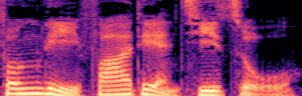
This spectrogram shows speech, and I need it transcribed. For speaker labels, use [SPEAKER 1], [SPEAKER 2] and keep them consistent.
[SPEAKER 1] 风力发电机组。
